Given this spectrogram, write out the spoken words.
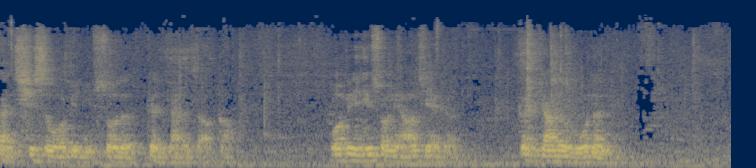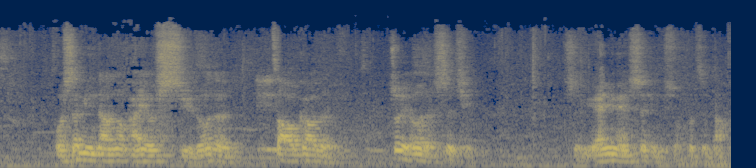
但其实我比你说的更加的糟糕，我比你所了解的更加的无能。我生命当中还有许多的糟糕的、罪恶的事情，是远远是你所不知道。”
